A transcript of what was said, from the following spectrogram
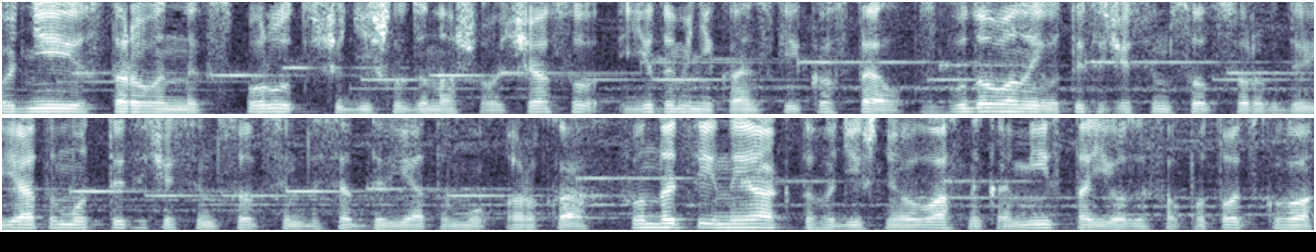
Однією з старовинних споруд, що дійшли до нашого часу, є домініканський костел, збудований у 1749-1779 роках. Фундаційний акт тодішнього власника міста Йозефа Потоцького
